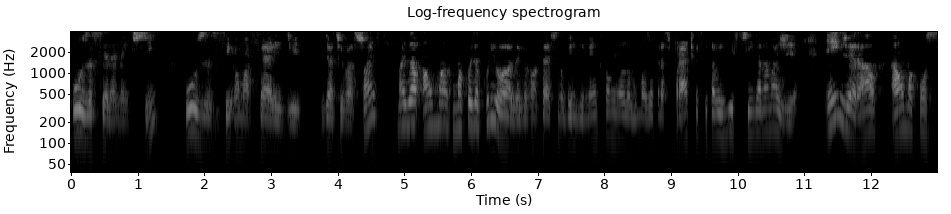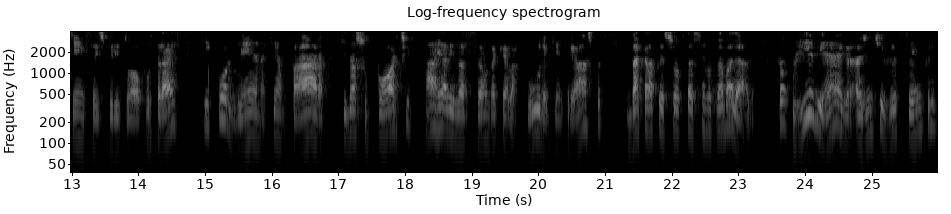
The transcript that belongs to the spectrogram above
usa-se elementos sim, usa-se uma série de, de ativações, mas há uma, uma coisa curiosa que acontece no benzimento, como em algumas outras práticas que talvez distinga da magia. Em geral, há uma consciência espiritual por trás que coordena, que ampara, que dá suporte à realização daquela cura, que entre aspas, daquela pessoa que está sendo trabalhada. Então, via de regra, a gente vê sempre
